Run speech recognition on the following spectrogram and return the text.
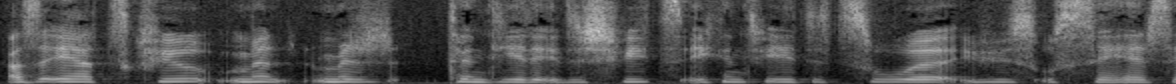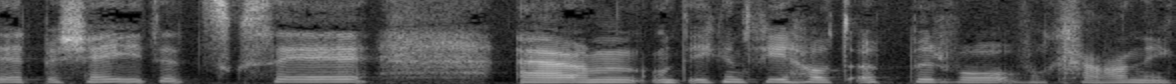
Also ich habe das Gefühl, wir, wir tendieren in der Schweiz irgendwie dazu, uns als sehr, sehr bescheiden zu sehen. Ähm, und irgendwie halt jemand, wo, wo keine Ahnung,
